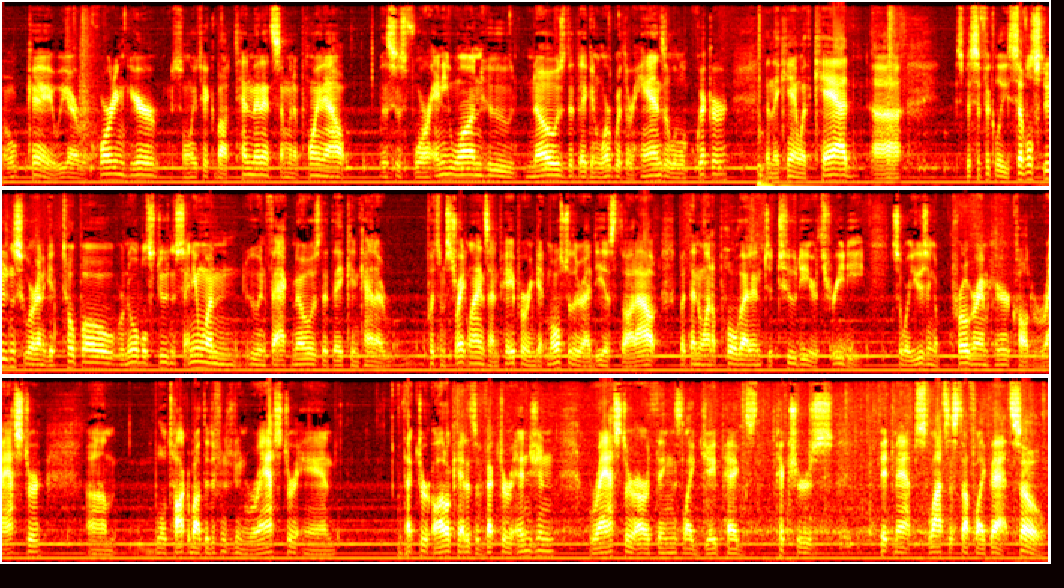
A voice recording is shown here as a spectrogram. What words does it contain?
Okay, we are recording here. This will only take about 10 minutes. I'm going to point out this is for anyone who knows that they can work with their hands a little quicker than they can with CAD. Uh, specifically, civil students who are going to get topo, renewable students, anyone who in fact knows that they can kind of put some straight lines on paper and get most of their ideas thought out, but then want to pull that into 2D or 3D. So we're using a program here called Raster. Um, we'll talk about the difference between Raster and Vector. AutoCAD is a vector engine. Raster are things like JPEGs, pictures, bitmaps, lots of stuff like that. So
